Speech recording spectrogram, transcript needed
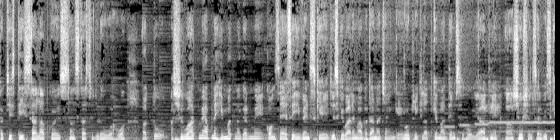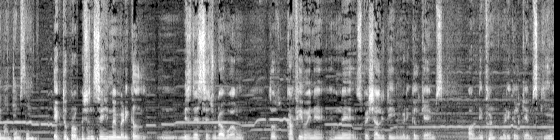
25-30 साल आपको इस संस्था से जुड़ा हुआ हुआ तो शुरुआत में आपने हिम्मत नगर में कौन से ऐसे इवेंट्स किए जिसके बारे में आप बताना चाहेंगे? रोटरी क्लब के माध्यम से हो या अपने सोशल सर्विस के माध्यम से? एक तो प्रोफेशन से ही मैं मेडिकल बिज़नेस से जुड़ा हुआ हूँ। तो काफ़ी महीने हमने स्पेशलिटी मेडिकल कैंप्स और डिफरेंट मेडिकल कैंप्स किए।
